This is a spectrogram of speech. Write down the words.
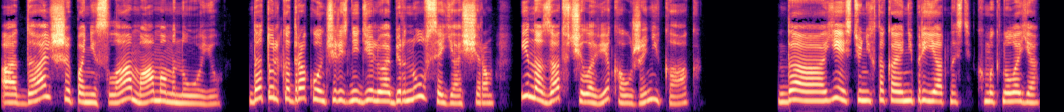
А дальше понесла мама мною. Да только дракон через неделю обернулся ящером, и назад в человека уже никак. «Да, есть у них такая неприятность», — хмыкнула я.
